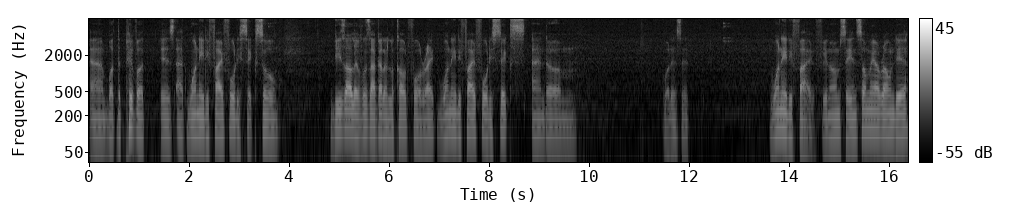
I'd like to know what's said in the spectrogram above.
uh, but the pivot is at 185.46 so these are levels I gotta look out for right? 185.46 and um what is it? 185 you know what I'm saying? Somewhere around there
